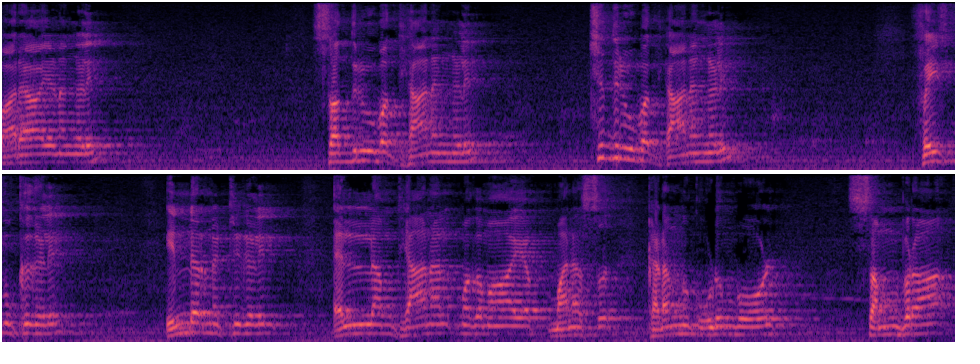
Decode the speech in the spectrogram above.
പാരായണങ്ങളിൽ സദ്രൂപ ധ്യാനങ്ങളിൽ ചിദ്രൂപ ധ്യാനങ്ങളിൽ ഫേസ്ബുക്കുകളിൽ ഇന്റർനെറ്റുകളിൽ എല്ലാം ധ്യാനാത്മകമായ മനസ്സ് കടന്നുകൂടുമ്പോൾ സംഭ്രാ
